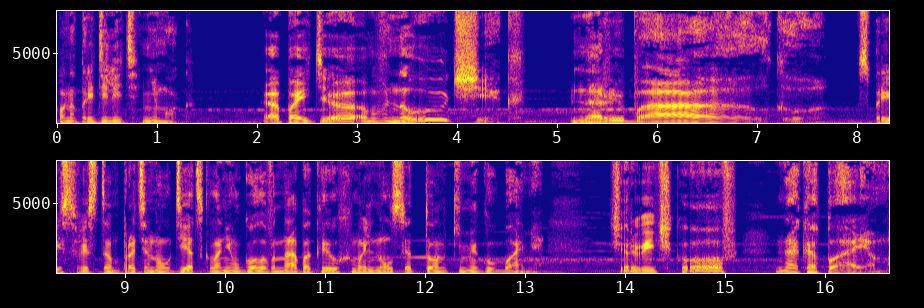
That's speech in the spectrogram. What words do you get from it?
Он определить не мог. «А пойдем, внучек, на рыбалку!» С присвистом протянул дед, склонил голову на бок и ухмыльнулся тонкими губами. «Червячков накопаем!»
